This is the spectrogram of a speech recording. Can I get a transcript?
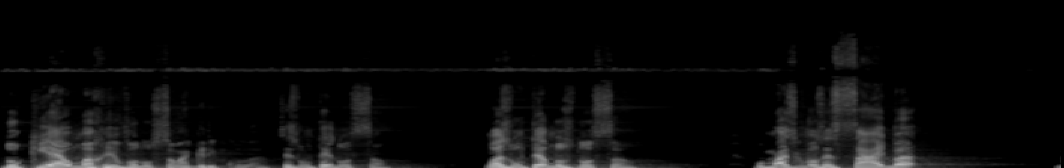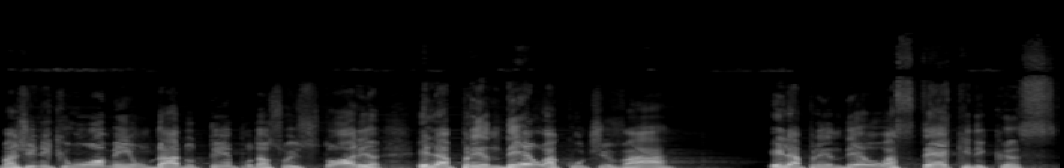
do que é uma revolução agrícola. Vocês não têm noção. Nós não temos noção. Por mais que você saiba, imagine que um homem, em um dado tempo da sua história, ele aprendeu a cultivar, ele aprendeu as técnicas,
